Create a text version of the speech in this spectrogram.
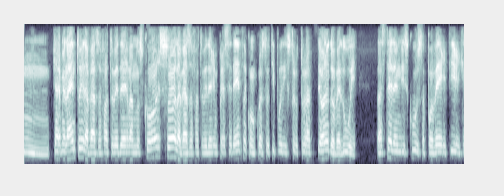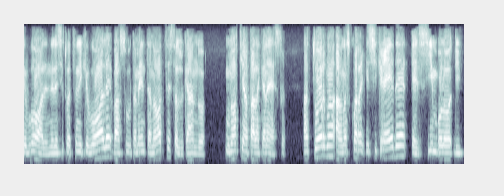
Mm, Carmelo Anthony l'aveva già fatto vedere l'anno scorso, l'aveva già fatto vedere in precedenza con questo tipo di strutturazione dove lui, la stella indiscussa, può avere i tiri che vuole, nelle situazioni che vuole, va assolutamente a nozze sta giocando un'ottima pallacanestro. Attorno a una squadra che ci crede e il simbolo di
